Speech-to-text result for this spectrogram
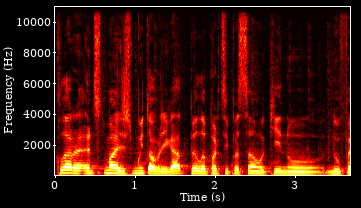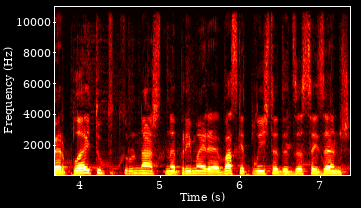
Clara, antes de mais, muito obrigado pela participação aqui no, no Fair Play. Tu que te tornaste na primeira basquetebolista de 16 anos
